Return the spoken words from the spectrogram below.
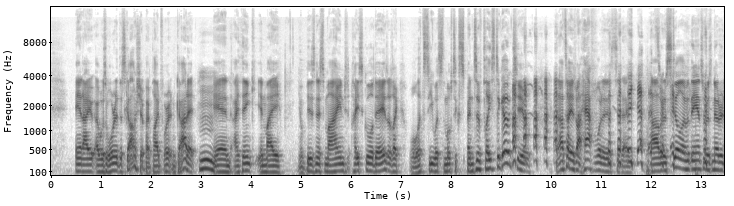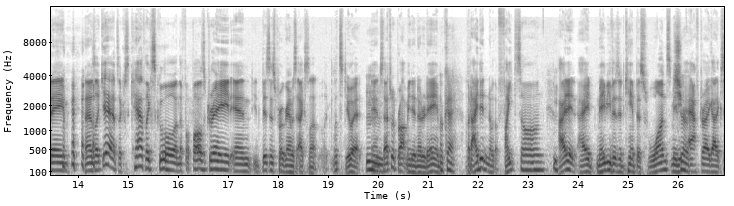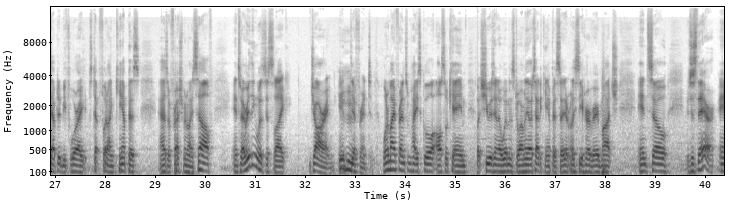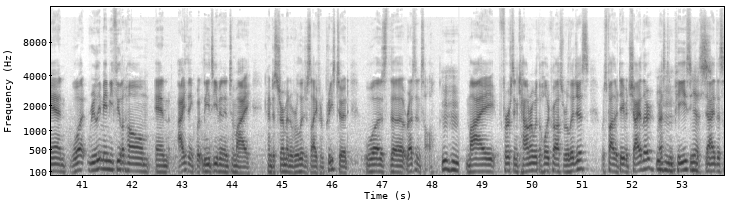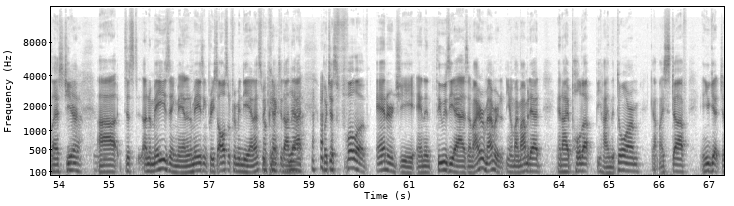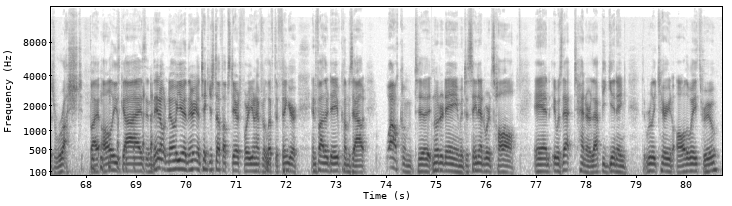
And I, I was awarded the scholarship. I applied for it and got it. Hmm. And I think in my you know business mind high school days. I was like, well, let's see what's the most expensive place to go to. and I'll tell you it's about half of what it is today. Yeah, uh, but it's right. still the answer was Notre Dame, and I was like, yeah, it's a Catholic school, and the football's great, and the business program is excellent. Like, let's do it. And so that's what brought me to Notre Dame. Mm-hmm. Okay. But I didn't know the fight song. I did. I maybe visited campus once, maybe Sure. after I got accepted, before I stepped foot on campus as a freshman myself, and so everything was just like jarring and Mm-hmm. different. One of my friends from high school also came, but she was in a women's dorm on the other side of campus, so I didn't really see her very much. And so it was just there. And what really made me feel at home, and I think what leads even into my kind of discernment of religious life and priesthood, was the residence hall. Mm-hmm. My first encounter with the Holy Cross Religious was Father David Scheidler, rest in peace. He Mm-hmm. Yes. just died this last year. Uh, just an amazing man, an amazing priest, also from Indiana, so we Okay, connected on yeah. that but just full of energy and enthusiasm. I remembered, you know, my mom and dad and I pulled up behind the dorm, got my stuff, and you get just rushed by all these guys, and they don't know you, and they're going to take your stuff upstairs for you. You don't have to lift a finger. And Father Dave comes out, welcome to Notre Dame and to St. Edward's Hall. And it was that tenor, that beginning, that really carried all the way through.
